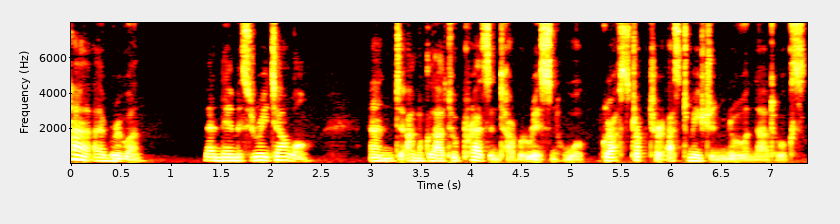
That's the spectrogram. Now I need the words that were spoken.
Hi everyone, my name is Ruijia Wang, and I'm glad to present our recent work, Graph Structure Estimation Neural Networks.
